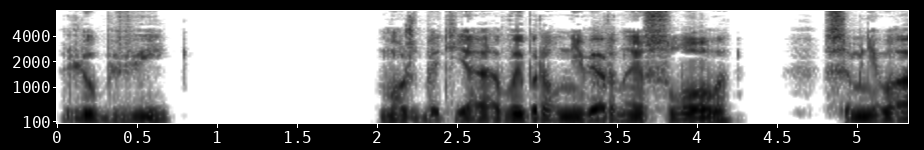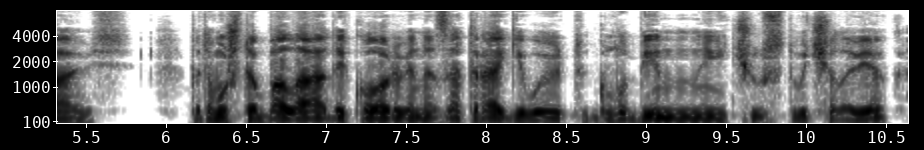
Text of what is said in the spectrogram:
Любви? Может быть, я выбрал неверное слово? Сомневаюсь, потому что баллады Корвина затрагивают глубинные чувства человека.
